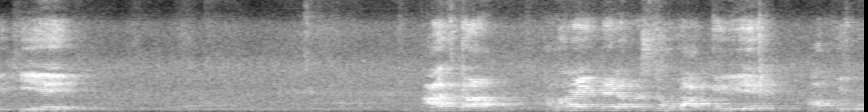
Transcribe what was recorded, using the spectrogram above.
लिखिए। आज का हमारा एक पहला प्रश्न होगा आपके लिए। आपको इसको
